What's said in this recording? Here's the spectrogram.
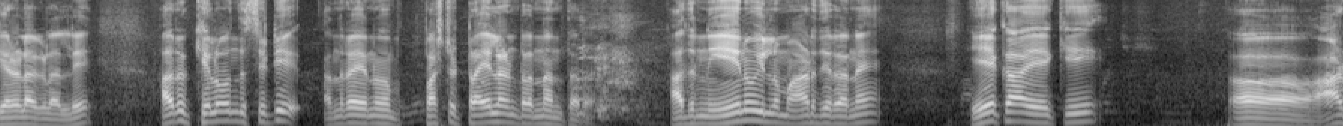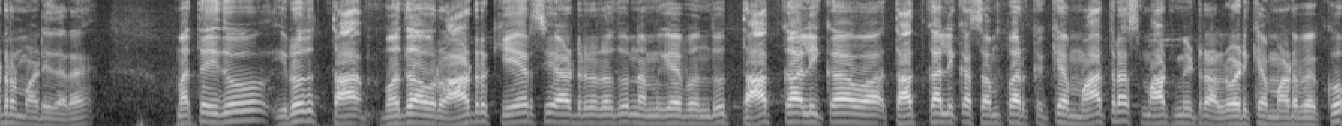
ಕೇರಳಗಳಲ್ಲಿ, ಅದು ಕೆಲವೊಂದು ಸಿಟಿ ಅಂದರೆ ಏನು ಫಸ್ಟ್ ಟ್ರಯಲ್ ಆ್ಯಂಡ್ ರನ್ ಅಂತಾರೆ. ಅದನ್ನ ಏನೂ ಇಲ್ಲಿ ಮಾಡ್ದಿರಾನೆ, ಏಕಾಏಕಿ ಆರ್ಡ್ರ್ ಮಾಡಿದ್ದಾರೆ. ಮತ್ತು ಇದು ಇರೋದು ತಾ, ಮೊದಲು ಅವರು order K R C order ಇರೋದು ನಮಗೆ ಬಂದು ತಾತ್ಕಾಲಿಕ ತಾತ್ಕಾಲಿಕ ಸಂಪರ್ಕಕ್ಕೆ ಮಾತ್ರ ಸ್ಮಾರ್ಟ್ ಮೀಟ್ರ್ ಅಳವಡಿಕೆ ಮಾಡಬೇಕು.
